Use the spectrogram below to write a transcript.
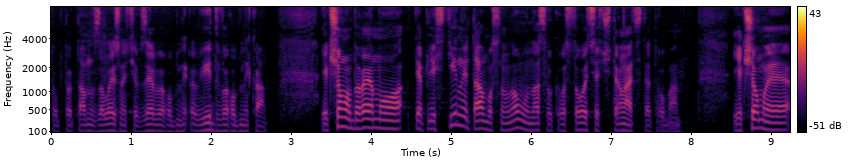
тобто там в залежності від виробника. Якщо ми беремо теплі стіни, там в основному у нас використовується 14 труба. Якщо ми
